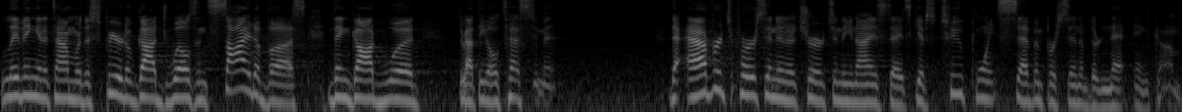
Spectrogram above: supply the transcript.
living in a time where the Spirit of God dwells inside of us than God would throughout the Old Testament. The average person in a church in the United States gives 2.7% of their net income.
